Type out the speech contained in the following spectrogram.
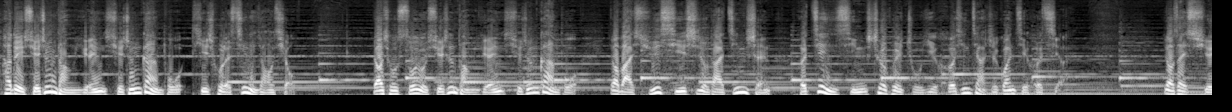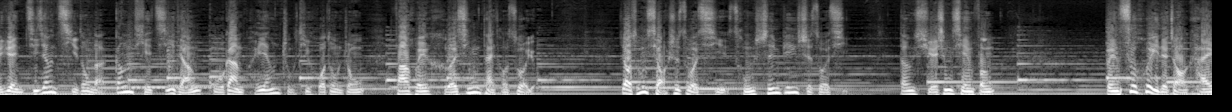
他对学生党员、学生干部提出了新的要求，要求所有学生党员、学生干部要把学习十九大精神和践行社会主义核心价值观结合起来，要在学院即将启动的“钢铁脊梁骨干培养”主题活动中发挥核心带头作用。要从小事做起，从身边事做起，当学生先锋。本次会议的召开，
